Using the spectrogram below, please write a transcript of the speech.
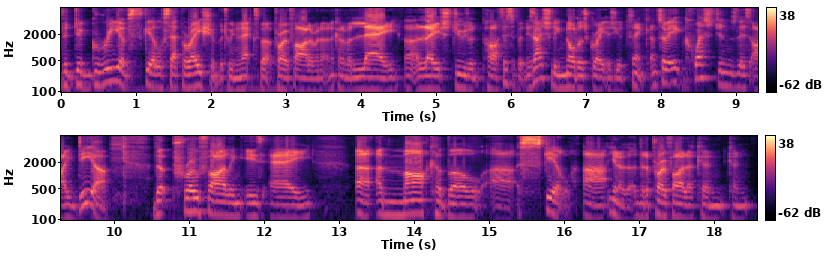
the degree of skill separation between an expert profiler and a, and a kind of a lay a lay student participant is actually not as great as you'd think. And so it questions this idea that profiling is a uh, a markable uh, skill, uh, you know, that, that, a profiler can can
